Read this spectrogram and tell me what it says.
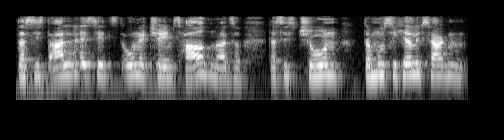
das ist alles jetzt ohne James Harden. Also das ist schon, da muss ich ehrlich sagen,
